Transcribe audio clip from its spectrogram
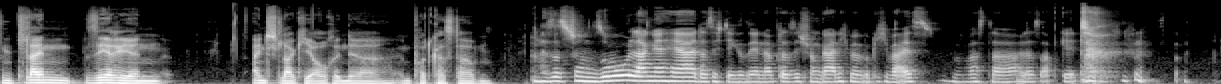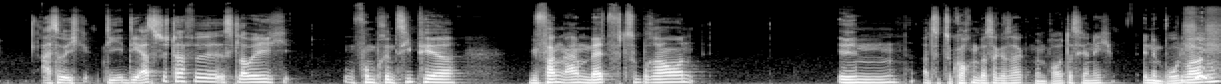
so einen kleinen Serieneinschlag hier auch in der, im Podcast haben. Das ist schon so lange her, dass ich die gesehen habe, dass ich schon gar nicht mehr wirklich weiß, was da alles abgeht. Also ich, die, die erste Staffel ist, glaube ich, vom Prinzip her, wir fangen an, Meth zu brauen in, also zu kochen besser gesagt, man braut das ja nicht, in einem Wohnwagen.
